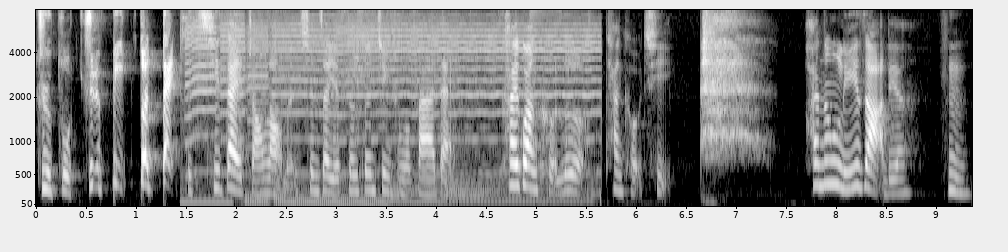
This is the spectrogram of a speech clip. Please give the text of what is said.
制作绝壁断代这七代长老们，现在也纷纷晋升了八代。开罐可乐，叹口气，唉，还能离咋的？哼。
